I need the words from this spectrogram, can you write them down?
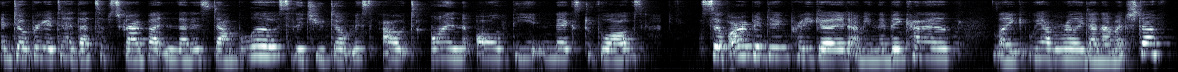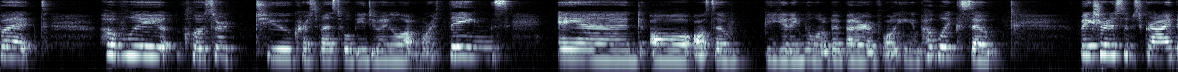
And don't forget to hit that subscribe button that is down below so that you don't miss out on all of the next vlogs. So far I've been doing pretty good. I mean, they've been kind of like, we haven't really done that much stuff, but hopefully closer to Christmas we'll be doing a lot more things and I'll also be getting a little bit better at vlogging in public. So make sure to subscribe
